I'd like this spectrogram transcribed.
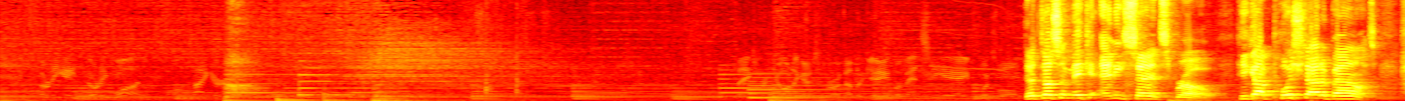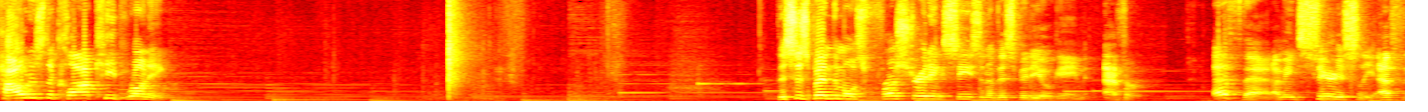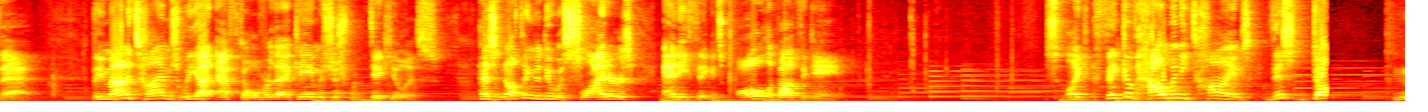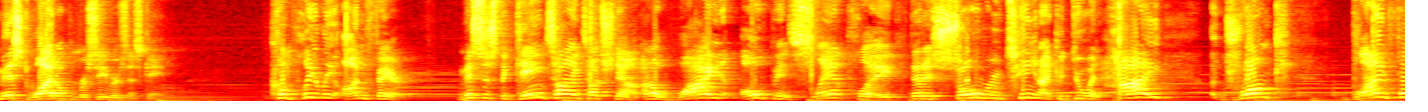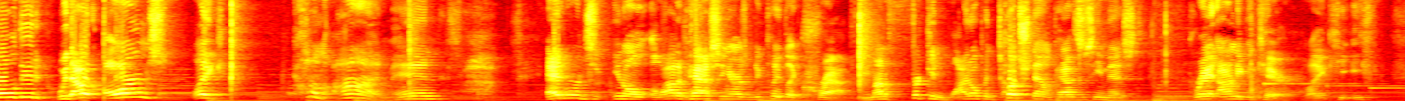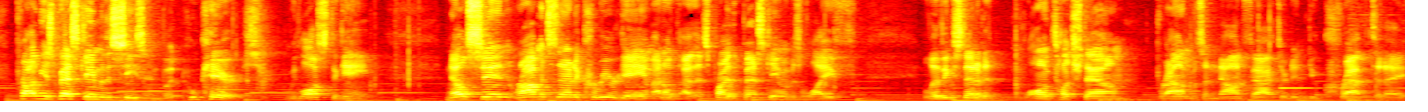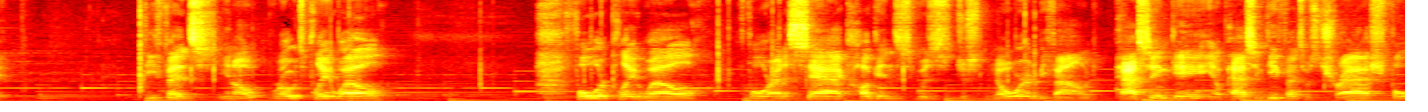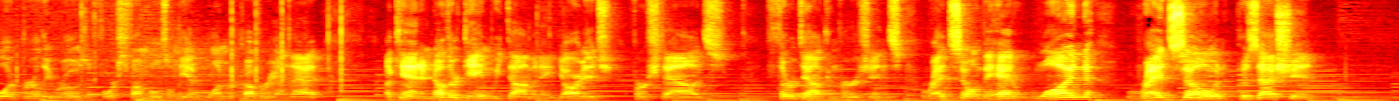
That doesn't make any sense, bro. He got pushed out of bounds. How does the clock keep running? This has been the most frustrating season of this video game ever. F that. I mean, seriously, F that. The amount of times we got F'd over that game is just ridiculous. Has nothing to do with sliders, anything. It's all about the game. Like, think of how many times this dumb missed wide open receivers this game. Completely unfair. Misses the game tying touchdown on a wide open slant play that is so routine I could do it high, drunk, blindfolded, without arms. Like, come on, man. Edwards, you know, a lot of passing yards, but he played like crap. The amount of freaking wide open touchdown passes he missed. Grant, I don't even care. Like, he, he probably his best game of the season, but who cares? We lost the game. Nelson Robinson had a career game. I don't. That's probably the best game of his life. Livingston had a long touchdown. Brown was a non-factor. Didn't do crap today. Defense, you know, Rhodes played well. Fuller played well. Fuller had a sack. Huggins was just nowhere to be found. Passing game, you know, passing defense was trash. Fuller, Burley, Rose, and forced fumbles. Only had one recovery on that. Again, another game we dominate. Yardage, first downs, third down conversions, red zone. They had one red zone possession.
